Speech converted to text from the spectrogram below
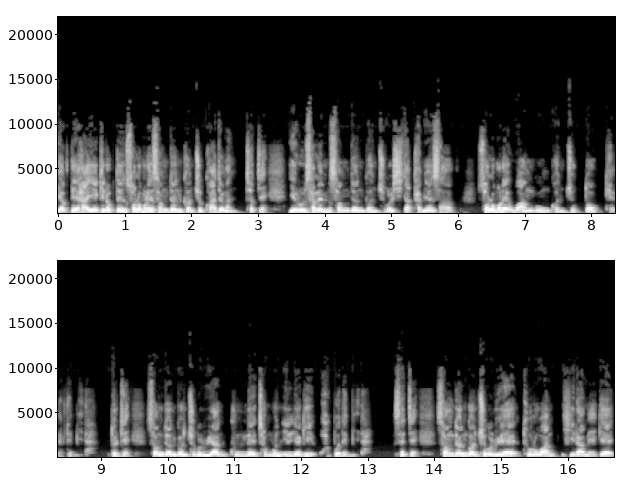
역대하에 기록된 솔로몬의 성전 건축 과정은 첫째 예루살렘 성전 건축을 시작하면서 솔로몬의 왕궁 건축도 계획됩니다. 둘째 성전 건축을 위한 국내 전문 인력이 확보됩니다. 셋째 성전 건축을 위해 두루왕 히람에게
